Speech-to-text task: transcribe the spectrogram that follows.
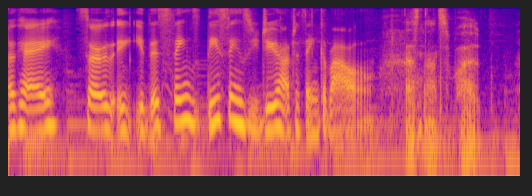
Okay? So this things these things you do have to think about. That's not sweat.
